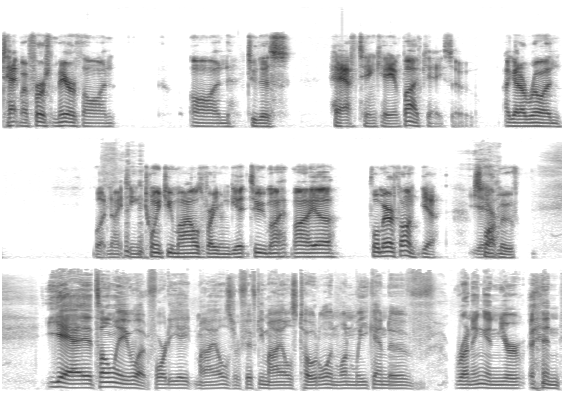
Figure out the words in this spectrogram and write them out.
tacked my first marathon on to this half 10k and 5k. So I got to run what 19, 22 miles before I even get to my my uh, full marathon. Yeah, yeah, smart move. Yeah, it's only what 48 miles or 50 miles total in one weekend of running and you're and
